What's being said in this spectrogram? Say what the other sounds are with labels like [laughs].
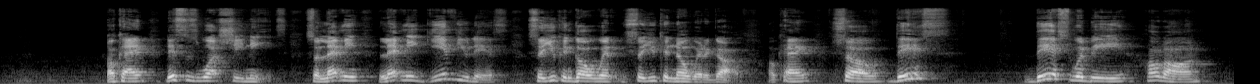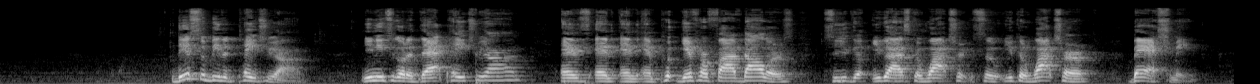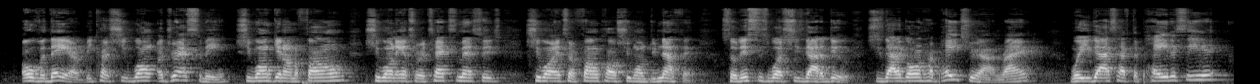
Okay? This is what she needs. So let me let me give you this so you can go with so you can know where to go. Okay? So this this would be hold on. This would be the Patreon. You need to go to that Patreon and and and, and put give her five dollars so you you guys can watch her so you can watch her bash me over there because she won't address me. She won't get on the phone. She won't answer a text message. She won't answer a phone call. She won't do nothing. So this is what she's got to do. She's got to go on her Patreon, right? Where you guys have to pay to see it.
